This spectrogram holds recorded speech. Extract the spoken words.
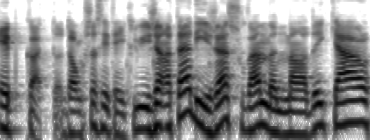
Epcot. Donc ça, c'est inclus. J'entends des gens souvent me demander, Carl,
